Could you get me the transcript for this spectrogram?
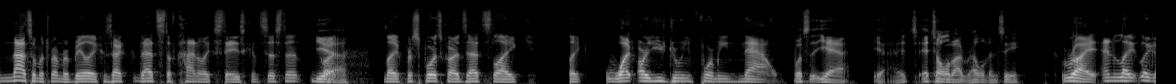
not so much memorabilia because that that stuff kind of like stays consistent. Yeah. But, like for sports cards, that's like like what are you doing for me now? What's the yeah yeah? It's it's all about relevancy. Right. And like like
